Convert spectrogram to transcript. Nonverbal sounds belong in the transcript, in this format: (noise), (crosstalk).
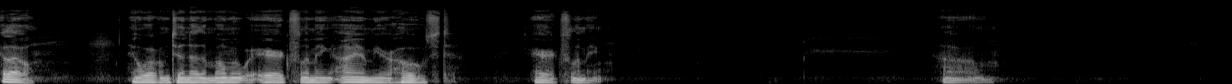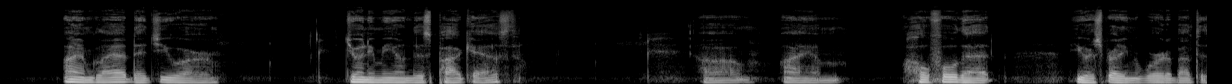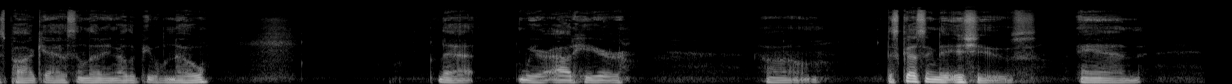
Hello, and welcome to another moment with Erik Fleming. I am your host, Erik Fleming. Um, I am glad that you are joining me on this podcast. Um, I am hopeful that you are spreading the word about this podcast and letting other people know that we are out here um, discussing the issues and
